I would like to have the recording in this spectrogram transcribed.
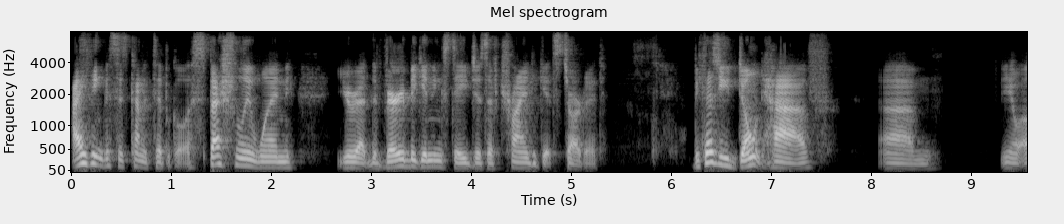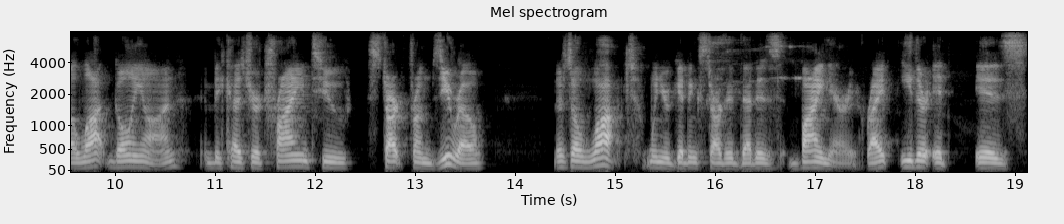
I think this is kind of typical, especially when you're at the very beginning stages of trying to get started because you don't have um, you know a lot going on and because you're trying to start from zero, there's a lot when you're getting started that is binary, right? Either it is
